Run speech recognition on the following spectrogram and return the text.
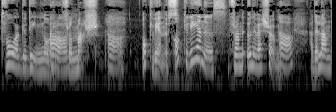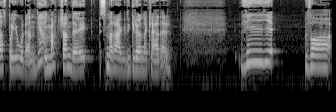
två gudinnor Ja. från Mars. Ja. Och Venus. Och Venus. Från universum. Ja. Hade landat på jorden i matchande smaragdgröna kläder. Vi var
